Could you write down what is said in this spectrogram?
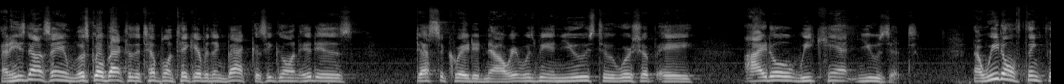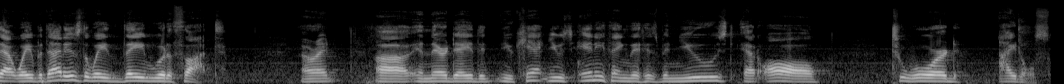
And he's not saying let's go back to the temple and take everything back because he's going it is desecrated now. It was being used to worship a idol. We can't use it. Now we don't think that way, but that is the way they would have thought. All right uh, in their day that you can't use anything that has been used at all toward idols.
